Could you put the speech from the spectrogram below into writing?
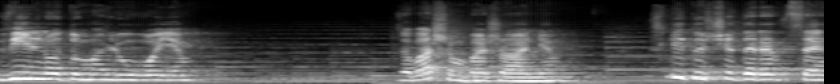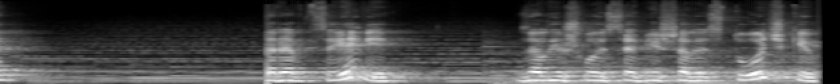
Вільно домалюємо. За вашим бажанням. Слідуюче деревце. Деревцеві залишилося більше листочків,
